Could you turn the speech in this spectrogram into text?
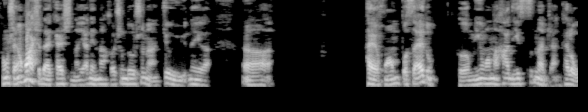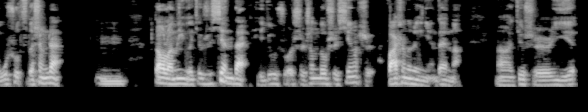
从神话时代开始呢，雅典娜和圣斗士呢就与那个呃海皇波塞冬和冥王的哈迪斯呢展开了无数次的圣战。嗯，到了那个就是现代，也就是说是圣斗士星矢发生的这个年代呢，嗯，就是以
